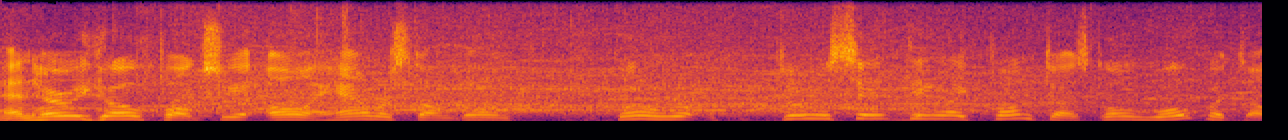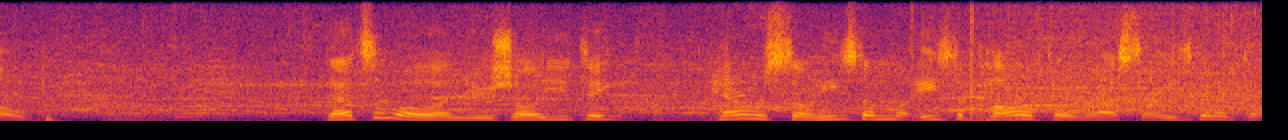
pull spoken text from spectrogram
And here we go, folks. We oh, Hammerstone going, going, doing the same thing like Funk does, going rope a dope. That's a little unusual. You think Hammerstone? He's the he's the powerful wrestler. He's gonna go.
